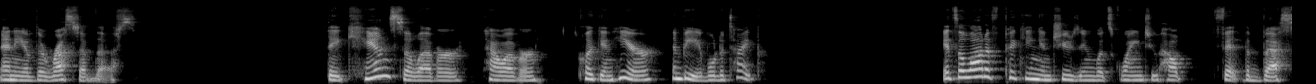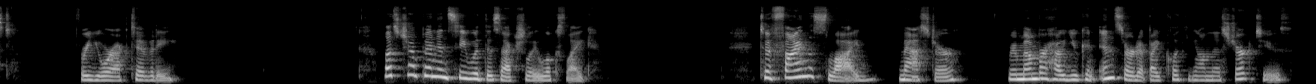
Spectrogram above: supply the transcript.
any of the rest of this. They can still ever however, click in here and be able to type. It's a lot of picking and choosing what's going to help fit the best for your activity. Let's jump in and see what this actually looks like. To find the slide master, remember how you can insert it by clicking on this shark tooth.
